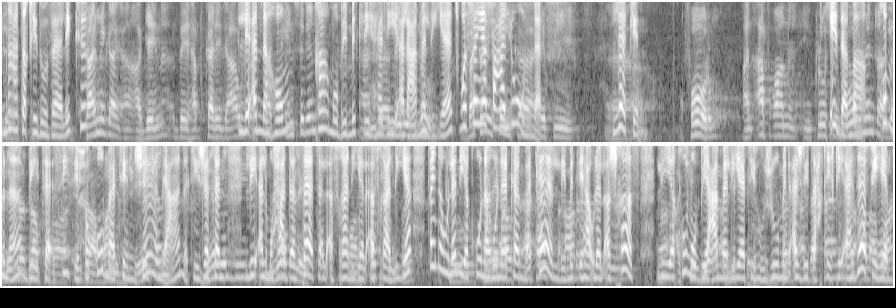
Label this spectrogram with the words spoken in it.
نعتقد ذلك. لأنهم قاموا بمثل هذه العمليات وسيفعلون. لكن إذا ما قمنا بتأسيس حكومة جامعة نتيجة للمحادثات الأفغانية الأفغانية فإنه لن يكون هناك مكان لمثل هؤلاء الأشخاص ليقوموا بعمليات هجوم من أجل تحقيق أهدافهم.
